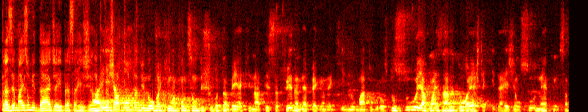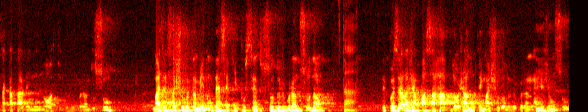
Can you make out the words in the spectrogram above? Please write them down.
trazer mais umidade aí para essa região. Aí tá já voltando. volta de novo aqui uma condição de chuva também aqui na terça-feira, né? Pegando aqui no Mato Grosso do Sul e algumas áreas do oeste aqui da região sul, né? Com Santa Catarina no norte do Rio Grande do Sul. Mas essa chuva também não desce aqui para o centro-sul do Rio Grande do Sul, não. Tá. Depois ela já passa rápido, já não tem mais chuva no Rio Grande, na uhum. região sul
